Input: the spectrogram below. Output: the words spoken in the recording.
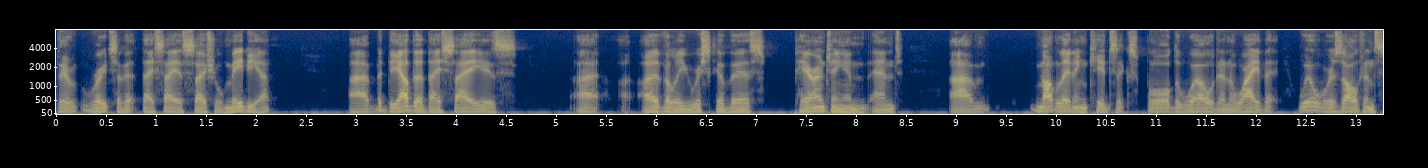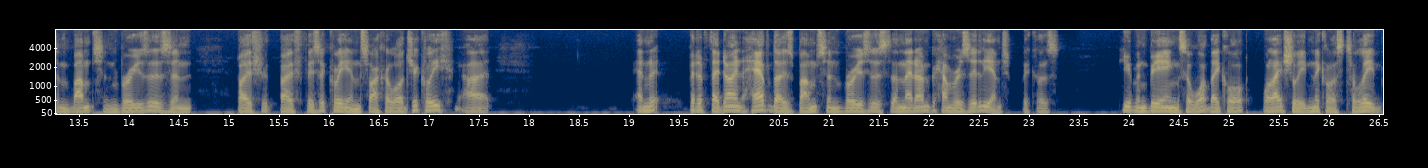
the roots of it, they say, is social media, uh, but the other they say is uh, overly risk averse parenting and and um, not letting kids explore the world in a way that will result in some bumps and bruises, and both both physically and psychologically. Uh, and but if they don't have those bumps and bruises, then they don't become resilient because human beings are what they call well, actually, Nicholas Taleb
